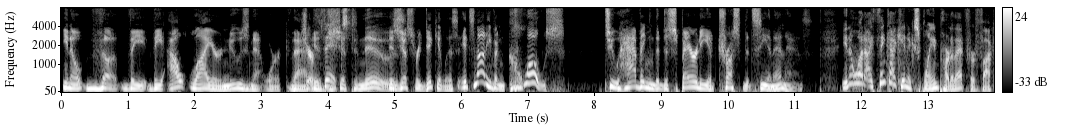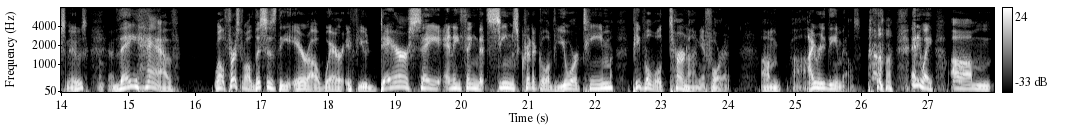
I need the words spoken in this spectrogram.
you know, the the the outlier news network that Sure, is just news. is just ridiculous. It's not even close to having the disparity of trust that CNN has. You know what? I think I can explain part of that for Fox News. They have, well, first of all, this is the era where if you dare say anything that seems critical of your team, people will turn on you for it. Um, I read the emails. anyway, um,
